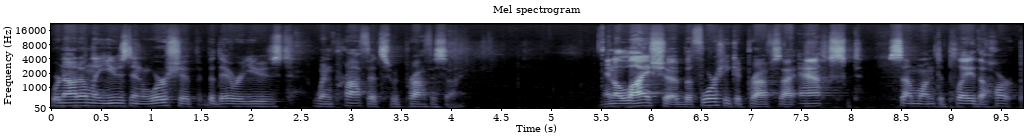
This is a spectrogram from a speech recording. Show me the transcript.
were not only used in worship, but they were used when prophets would prophesy. And Elisha, before he could prophesy, asked someone to play the harp.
